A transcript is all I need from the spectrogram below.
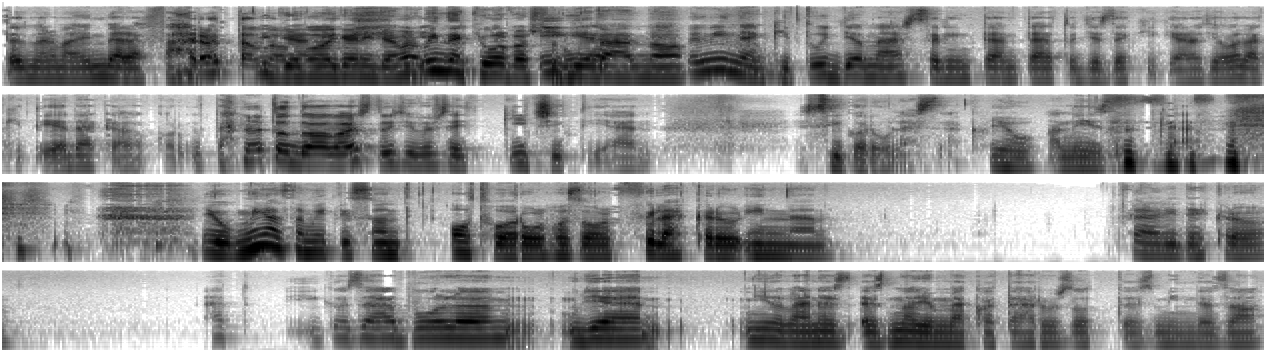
mert már én belefáradtam. Igen, abba, igen, igen. Mindenki olvasson igen, utána. Mert mindenki tudja már szerintem, tehát hogy ezek igen, hogyha valakit érdekel, akkor utána tud olvasni, úgyhogy most egy kicsit ilyen szigorú leszek Jó. a nézőkkel. Jó, mi az, amit viszont otthonról hozol, fülek körül innen, felvidékről? Hát igazából ugye nyilván ez, ez nagyon meghatározott, ez mindez, a,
